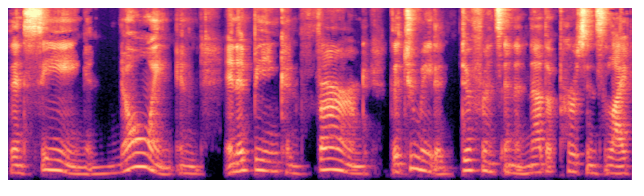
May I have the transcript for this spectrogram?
than seeing and knowing and, and it being confirmed that you made a difference in another person's life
